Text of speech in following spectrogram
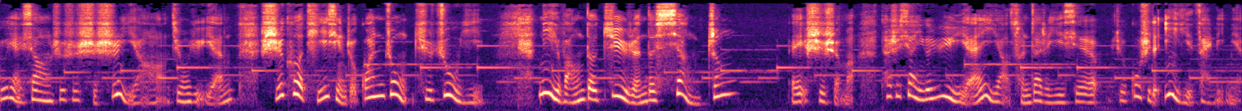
有点像就是史诗一样啊，这种语言时刻提醒着观众去注意溺亡的巨人的象征，哎是什么？它是像一个预言一样，存在着一些这个故事的意义在里面。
